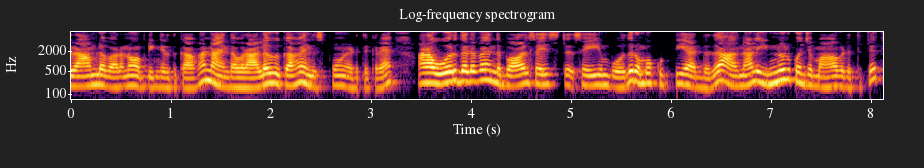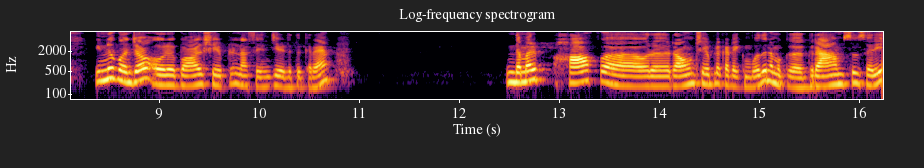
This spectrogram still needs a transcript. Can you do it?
கிராமில் வரணும் அப்படிங்கிறதுக்காக நான் இந்த ஒரு அளவுக்காக இந்த ஸ்பூன் எடுத்துக்கிறேன். ஆனால் ஒரு தடவை இந்த பால் சைஸ் செய்யும்போது ரொம்ப குட்டியாக இருந்தது. அதனால் இன்னொரு கொஞ்சம் மாவு எடுத்துகிட்டு இன்னும் கொஞ்சம் ஒரு பால் ஷேப்பில் நான் செஞ்சு எடுத்துக்கிறேன். இந்த மாதிரி ஹாஃப் uh, ஒரு ரவுண்ட் ஷேப்பில் கிடைக்கும் போது நமக்கு கிராம்ஸும் சரி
